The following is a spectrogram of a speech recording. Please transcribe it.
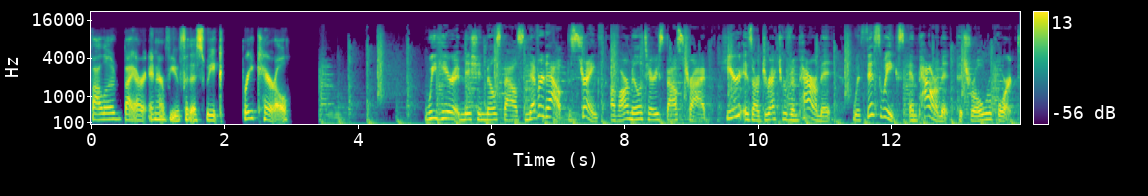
followed by our interview for this week, Bree Carroll. We here at Mission MilSpouse never doubt the strength of our military spouse tribe. Here is our Director of Empowerment with this week's Empowerment Patrol Report.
